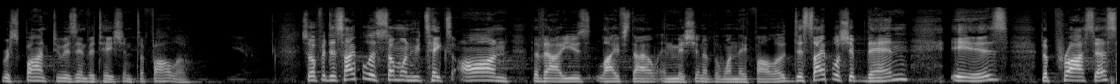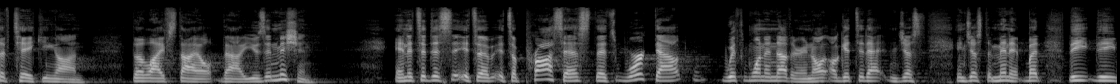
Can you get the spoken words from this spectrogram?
respond to his invitation to follow. So, if a disciple is someone who takes on the values, lifestyle, and mission of the one they follow, discipleship then is the process of taking on the lifestyle, values, and mission. And it's a, it's, a, it's a process that's worked out with one another. And I'll, I'll get to that in just, in just a minute. But the, the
